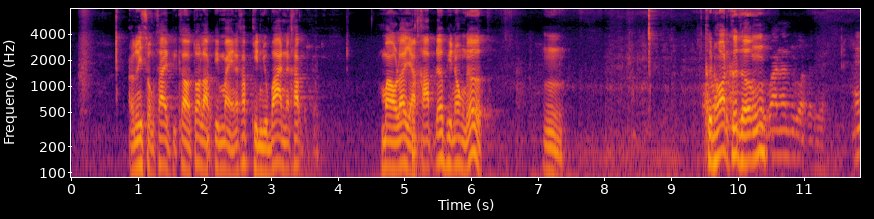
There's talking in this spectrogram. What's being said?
ๆอันนี้ส่งท้ายปีเก่าต้อนรับปีใหม่นะครับ กินอยู่บ้านนะครับ เมาแล้วอย่าขับ เด้อพี่น้องเด้ออืมขึ้นฮอดขึ้นถึงบ้านนั้นตำรวจไปเลยเฮ้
